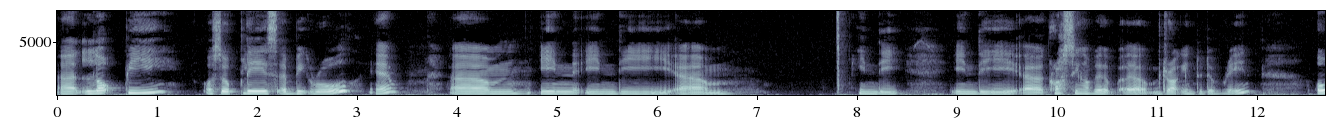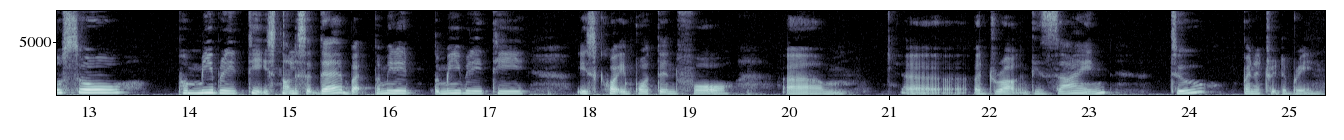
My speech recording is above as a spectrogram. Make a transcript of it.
Uh, log P also plays a big role. Yeah um, in in the um, in the in the uh, crossing of the uh, drug into the brain. Also, permeability is not listed there, but permeability is quite important for um, uh, a drug designed to penetrate the brain.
